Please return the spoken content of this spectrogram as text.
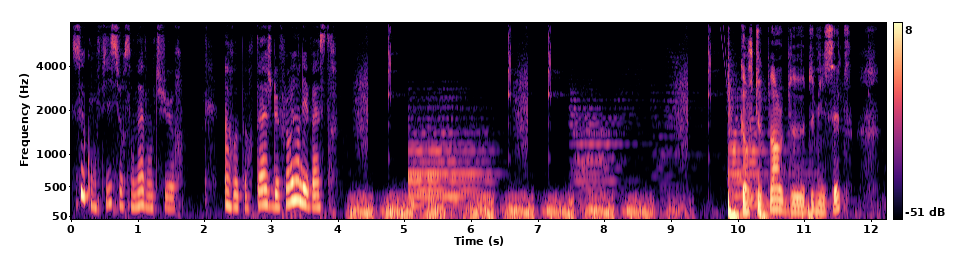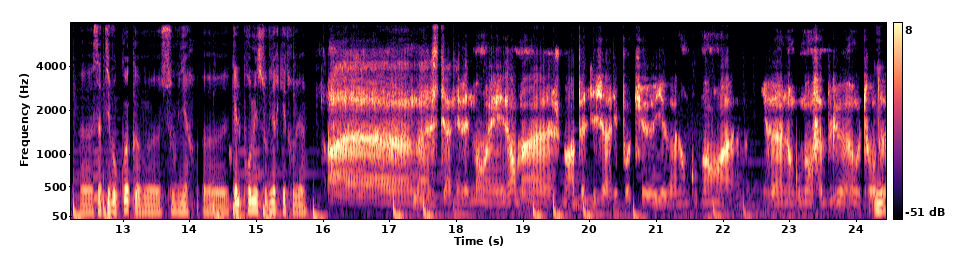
se confie sur son aventure. Un reportage de Florian Lévastre. Quand je te parle de 2007, euh, ça t'évoque quoi comme euh, souvenir? Euh, Quel premier souvenir qui te revient bah, C'était un événement énorme. Hein. Je me rappelle déjà à l'époque, il y avait un engouement, il y avait un engouement fabuleux hein, autour, de,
